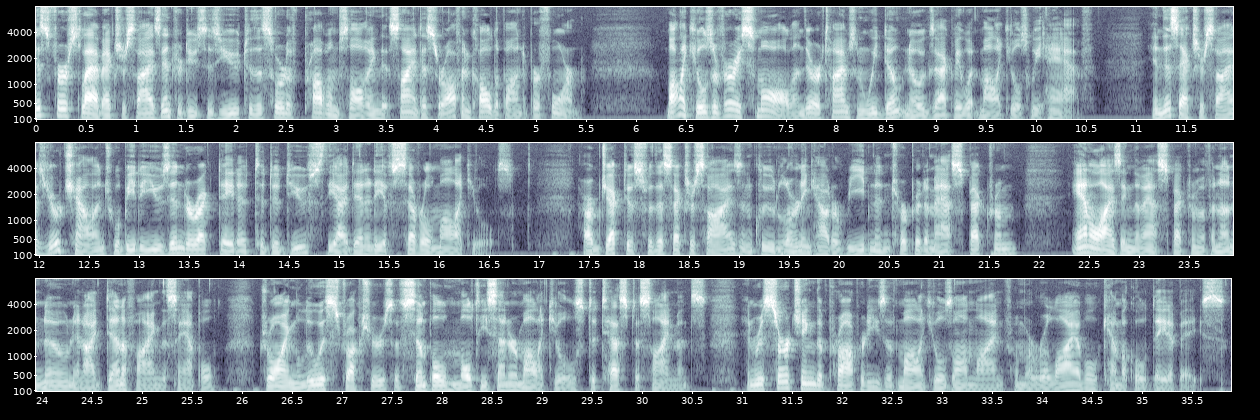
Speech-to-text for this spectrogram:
This first lab exercise introduces you to the sort of problem solving that scientists are often called upon to perform. Molecules are very small, and there are times when we don't know exactly what molecules we have. In this exercise, your challenge will be to use indirect data to deduce the identity of several molecules. Our objectives for this exercise include learning how to read and interpret a mass spectrum, analyzing the mass spectrum of an unknown and identifying the sample, drawing Lewis structures of simple multicenter molecules to test assignments, and researching the properties of molecules online from a reliable chemical database.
